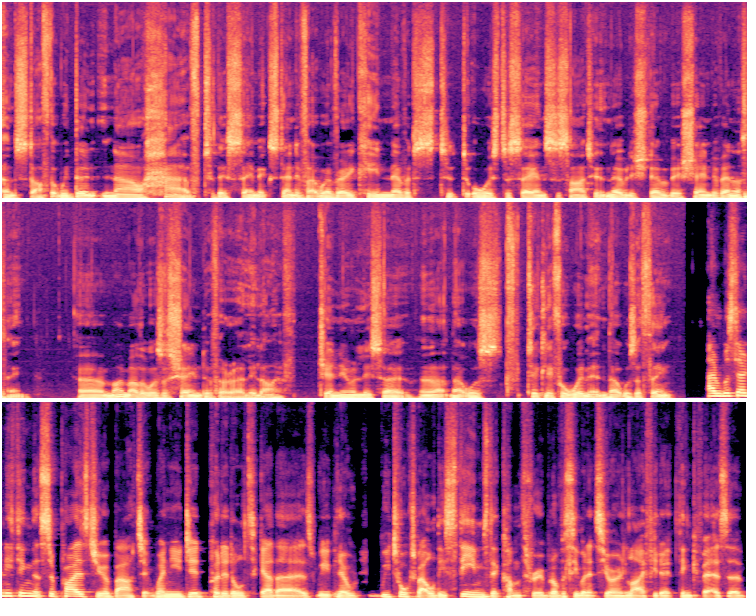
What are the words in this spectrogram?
and stuff that we don't now have to this same extent. In fact, we're very keen never to, to, to always to say in society that nobody should ever be ashamed of anything. Uh, my mother was ashamed of her early life, genuinely so. And that, that was, particularly for women, that was a thing. And was there anything that surprised you about it when you did put it all together? As we, you know, we talked about all these themes that come through, but obviously when it's your own life, you don't think of it as a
